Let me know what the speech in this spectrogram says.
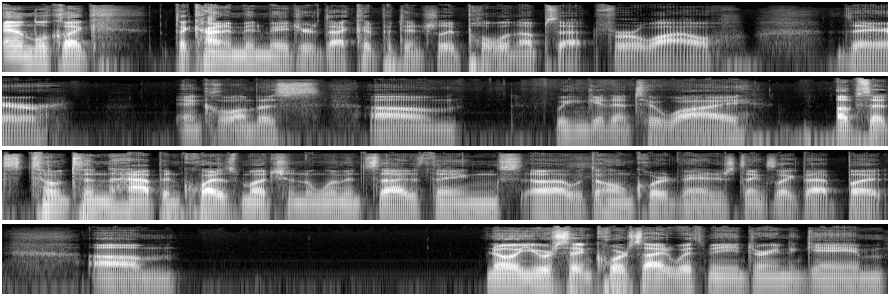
and look like the kind of mid major that could potentially pull an upset for a while there in Columbus. Um, we can get into why upsets don't tend to happen quite as much in the women's side of things uh, with the home court advantage, things like that. But um, no, you were sitting courtside with me during the game.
